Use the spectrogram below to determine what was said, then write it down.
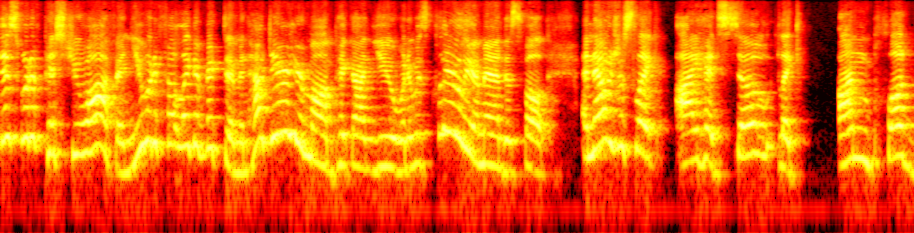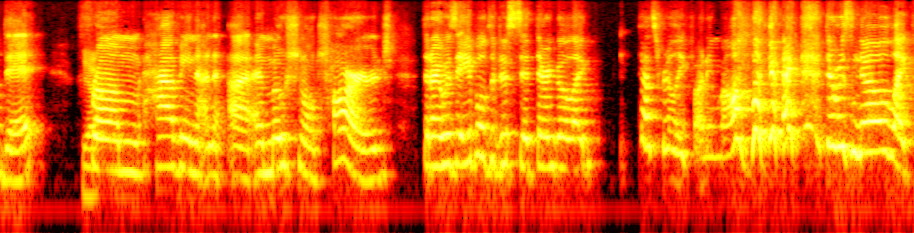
this would have pissed you off and you would have felt like a victim. And how dare your mom pick on you when it was clearly Amanda's fault? And now it's just like I had so like unplugged it yep. from having an uh, emotional charge that I was able to just sit there and go like, that's really funny, mom. like I, there was no like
